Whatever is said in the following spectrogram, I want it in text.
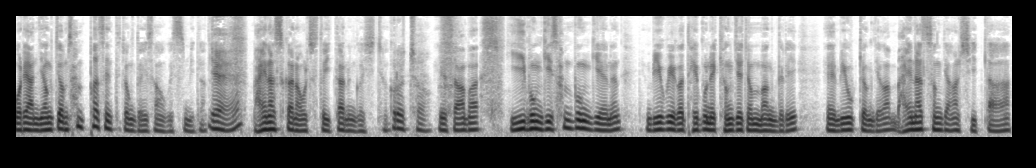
올해 한 0.3% 정도 예상하고 있습니다. 예. 마이너스가 나올 수도 있다는 것이죠. 그렇죠. 그래서 아마 2분기, 3분기에는 미국의 그 대부분의 경제 전망들이 예, 미국 경제가 마이너스 성장할 수 있다.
